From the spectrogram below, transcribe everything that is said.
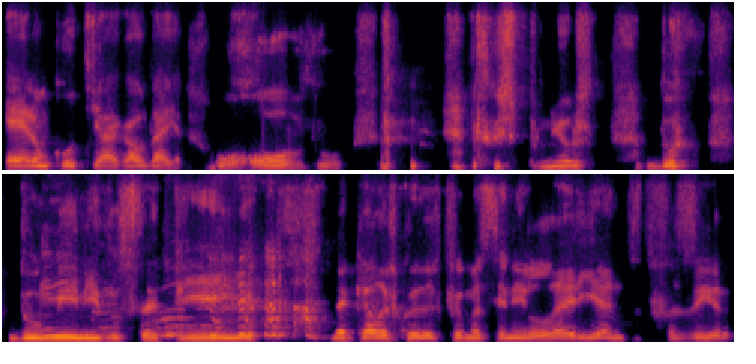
eram com o Tiago Aldeia. O roubo dos pneus do, do Mini, do Sapinho, daquelas coisas que foi uma cena hilariante de fazer.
